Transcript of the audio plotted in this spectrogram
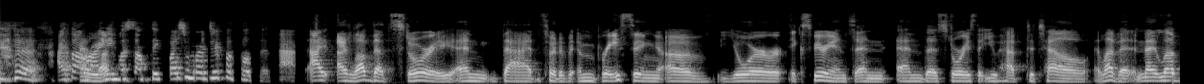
I thought I writing was something much more difficult than that. I, I love that story and that sort of embracing of your experience and, and the stories that you have to tell. I love it. And I love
